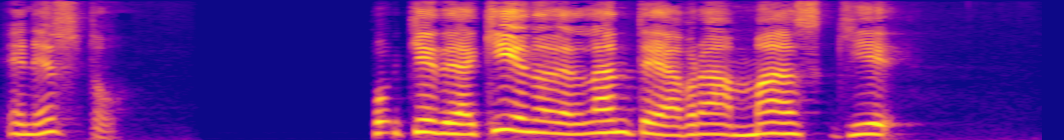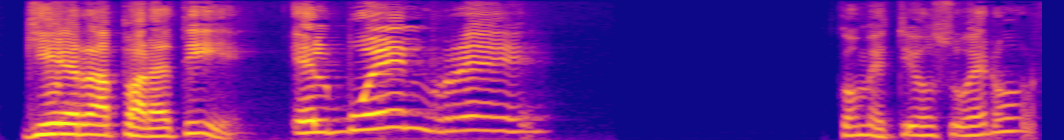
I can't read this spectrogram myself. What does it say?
en esto. Porque de aquí en adelante habrá más guerra para ti. El buen rey cometió su error.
